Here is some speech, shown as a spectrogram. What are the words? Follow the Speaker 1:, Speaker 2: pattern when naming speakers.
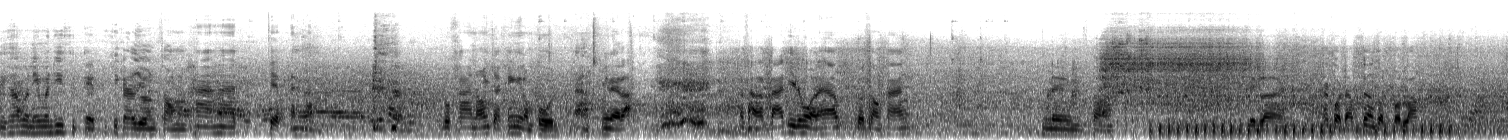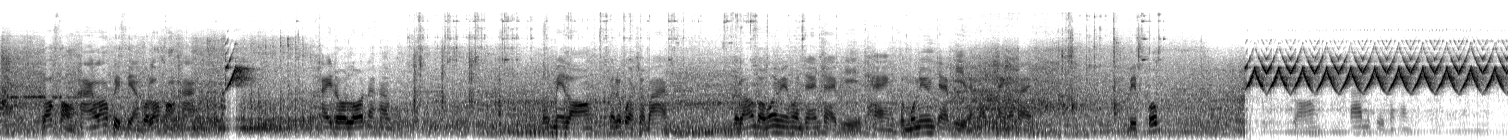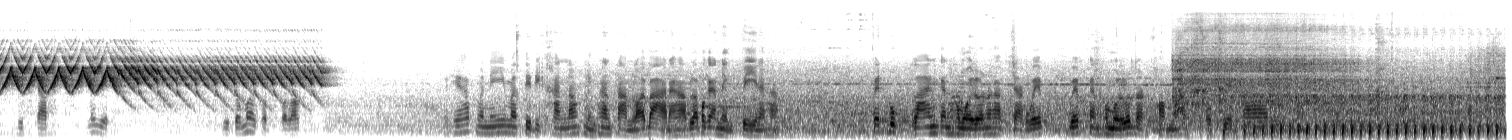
Speaker 1: ดีครับวันนี้วันที่ 11พฤศจิกายน 2557 นะครับ ลูกค้าน้องจากที่ลำพูนอะมีไหนละมาสั่งสตาร์ทที่ทั้งหมดนะครับ กดสองครั้งหนึ่งสองปิดเลย ถ้ากดดับเครื่องกดปลดล็อกล็อกสองครั้งล็อกปิดเสียงกดล็อกสองครั้ง ใครโดนรถนะครับ รถไม่ร้องไม่รบกวนชาวบ้านจะร้องต่อเมื่อมีคนใช้กุญแจผีแทงสมมุตินี่กุญแจผีนะครับแทงเข้าไปบิดปุ๊บ ร้องตามไม่ติดนะครับ บิดกลับไม่หยุดอยู่ตรงเมื่อ กดบล็อกโอเคครับวันนี้มาติดอีกคันเนาะ1,300บาทนะครับรับประกัน1ปีนะครับ Facebook ร้านกันขโมยรถนะครับ จากเว็บเว็บกันขโมยรถ .com นะครับโอเคครับ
